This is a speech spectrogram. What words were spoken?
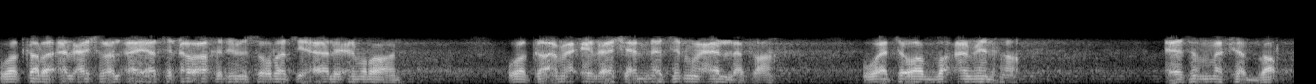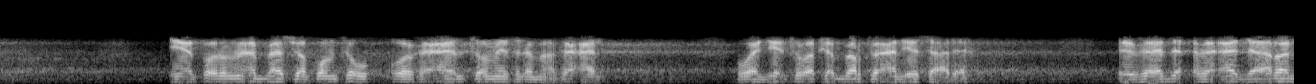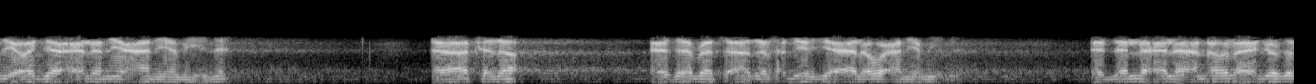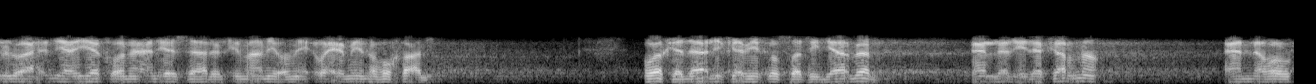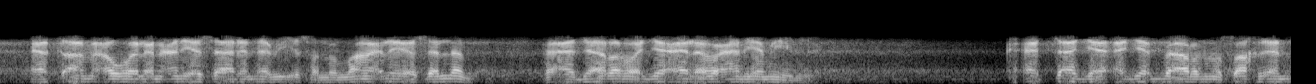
وقرأ العشر الآيات الأواخر من سورة آل عمران وقام إلى شنة معلقة. وتوضأ منها. ثم كبر. يقول ابن عباس فقمت وفعلت مثل ما فعل. وجئت وكبرت عن يساره. فأدارني وجعلني عن يمينه. هكذا ثبت هذا الحديث جعله عن يمينه. دل على أنه لا يجوز للواحد أن يكون عن يسار الإمام ويمينه خالي. وكذلك في قصة جابر الذي ذكرنا أنه قام أولا عن يسار النبي صلى الله عليه وسلم فأداره وجعله عن يمينه. حتى جاء جبار بن صخر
